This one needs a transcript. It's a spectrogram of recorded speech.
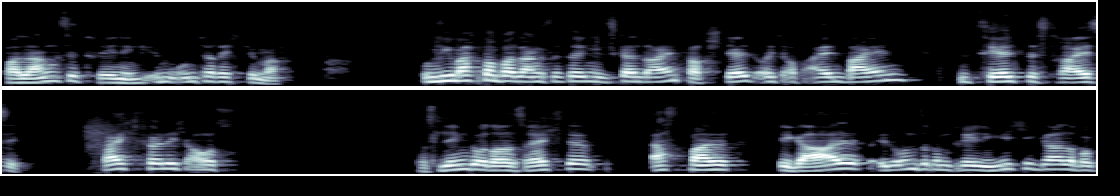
Balancetraining im Unterricht gemacht. Und wie macht man Balancetraining? Das ist ganz einfach. Stellt euch auf ein Bein und zählt bis 30. Reicht völlig aus. Das linke oder das rechte, erstmal egal, in unserem Training nicht egal, aber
